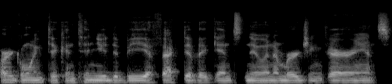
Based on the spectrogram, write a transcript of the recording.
are going to continue to be effective against new and emerging variants.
